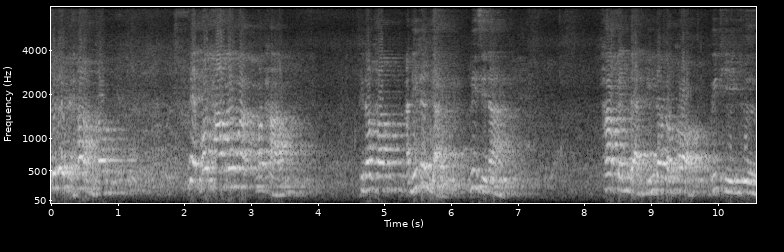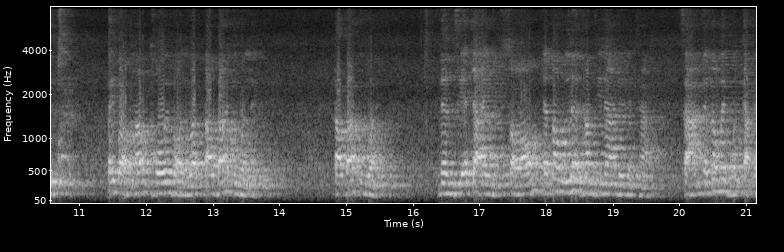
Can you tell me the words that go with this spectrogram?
จะได้ไปห้ามเขาเนี่ยพอทำแล้วมามาถามพี่น้องครับ อันนี้เรื่องใหญ่นี่สินาถ้าเป็นแบบนี้แล้วเราก็วิธีคือไปบอกเขาโทรไปบอกเลยว่าเตาบ้านด่วนเลยเตาบ้านด่วนหนึ่งเสียใจสองจะต้องเลิกทำสินาโดยเด็ดขาดสามจะต้องไม่หวนกลับไป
